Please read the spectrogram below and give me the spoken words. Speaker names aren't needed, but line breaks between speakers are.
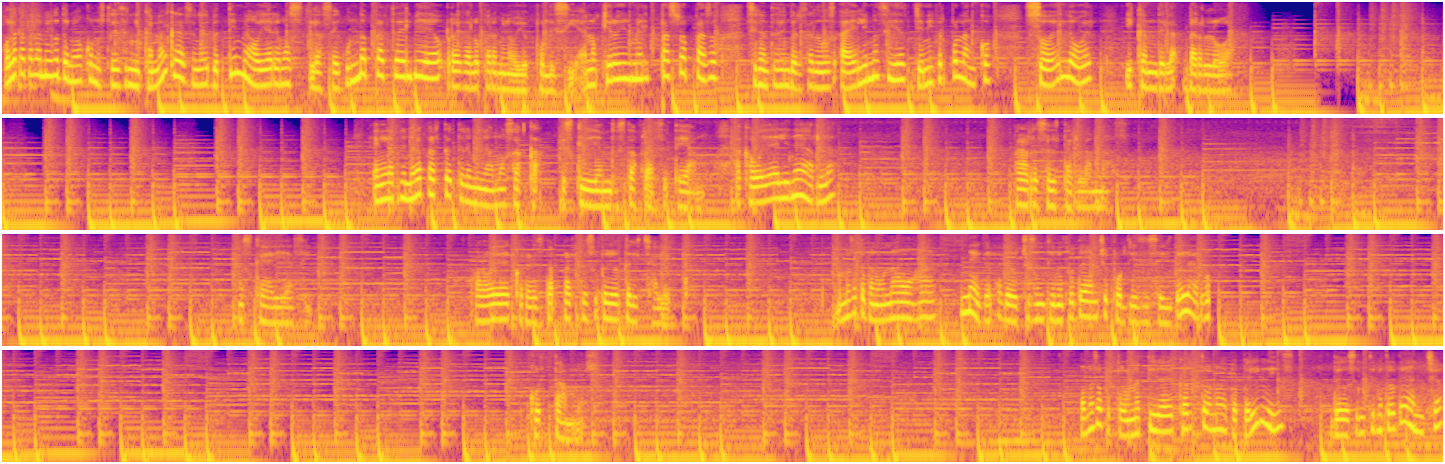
Hola qué tal amigos de nuevo con ustedes en mi canal Creaciones Betina Hoy haremos la segunda parte del video Regalo para mi novio policía. No quiero irme paso a paso sin antes enviar saludos a Eli Macías, Jennifer Polanco, Zoe Lover y Candela Barloa. En la primera parte terminamos acá escribiendo esta frase te amo Acá voy a delinearla para resaltarla más nos quedaría así. Ahora voy a decorar esta parte superior del chaleco. Vamos a tomar una hoja negra de 8 centímetros de ancho por 16 de largo. Cortamos. Vamos a cortar una tira de cartón o de papel gris de 2 centímetros de ancha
